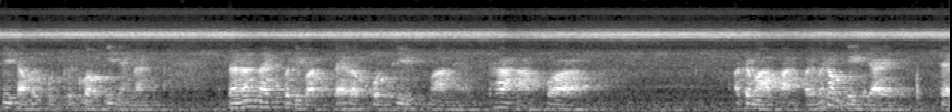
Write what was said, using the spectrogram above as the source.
ที่ทำให้คุณเกิดความคิดอย่างนั้นดังนั้นในปฏิบัติแต่ละคนที่มาเนี่ยถ้าหากว่าอาตมาผ่านไปไม่ต้องเกรงใจแต่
